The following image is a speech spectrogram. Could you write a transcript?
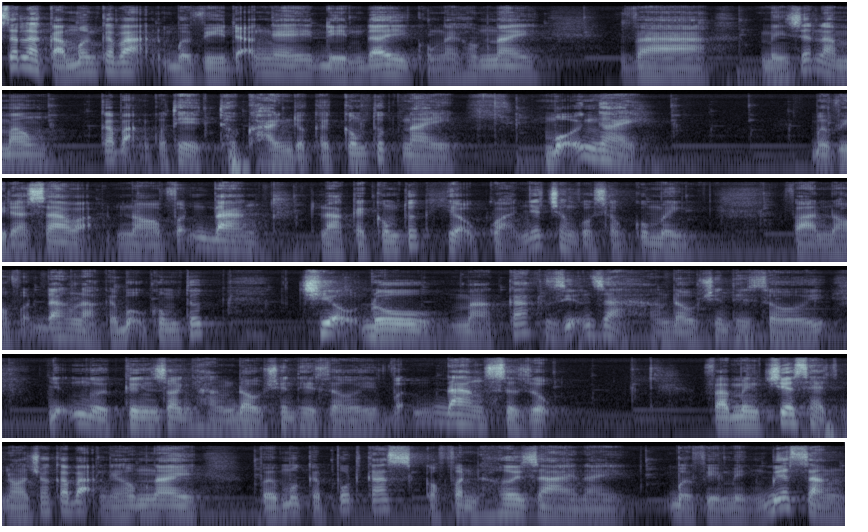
rất là cảm ơn các bạn bởi vì đã nghe đến đây của ngày hôm nay. Và mình rất là mong các bạn có thể thực hành được cái công thức này mỗi ngày. Bởi vì là sao ạ? Nó vẫn đang là cái công thức hiệu quả nhất trong cuộc sống của mình. Và nó vẫn đang là cái bộ công thức triệu đô mà các diễn giả hàng đầu trên thế giới, những người kinh doanh hàng đầu trên thế giới vẫn đang sử dụng. Và mình chia sẻ nó cho các bạn ngày hôm nay với một cái podcast có phần hơi dài này, bởi vì mình biết rằng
